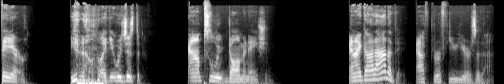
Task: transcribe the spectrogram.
fair. You know, like it was just absolute domination. And I got out of it after a few years of that.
